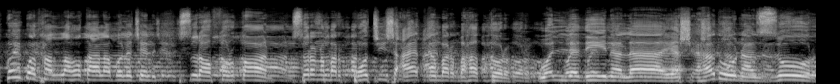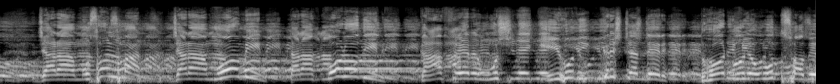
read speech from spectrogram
একই কথা আল্লাহ তাআলা বলেছেন সূরা ফুরকান সূরা নাম্বার 25 আয়াত নম্বর 72 ওয়াল্লাযীনা লা ইয়াশহাদুনা যুর যারা মুসলমান যারা মুমিন তারা কোনোদিন কাফের মুশরিক ইহুদি খ্রিস্টানদের ধর্মীয় উৎসবে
